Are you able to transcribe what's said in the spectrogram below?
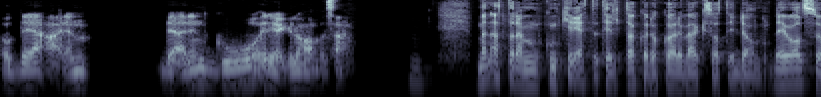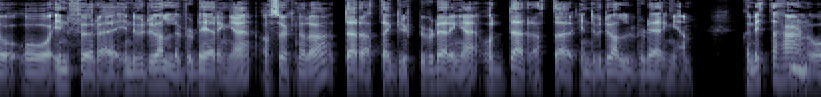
Og det er en, det er en god regel å ha med seg. Men et av de konkrete tiltakene dere har iverksatt i DAM, det er jo altså å innføre individuelle vurderinger av søknader, deretter gruppevurderinger og deretter individuell vurdering igjen. Kan dette her mm. nå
